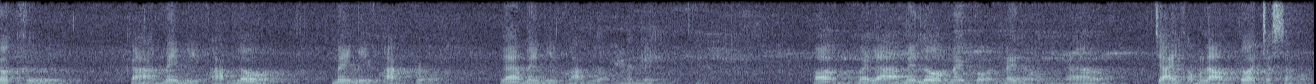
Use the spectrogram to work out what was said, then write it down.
ก็คือการไม่มีความโลภไม่มีความโกรธและไม่มีความหลงนั่นเอง เพราะเวลาไม่โลภไม่โกรธไม่หลงแล้ว ใจของเราก็จะสงบ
